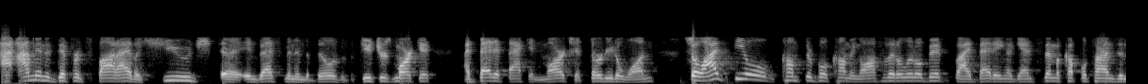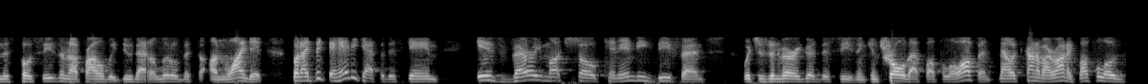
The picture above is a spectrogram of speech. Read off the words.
I, I'm in a different spot. I have a huge uh, investment in the Bills at the futures market. I bet it back in March at 30 to 1. So I feel comfortable coming off of it a little bit by betting against them a couple times in this postseason. I'll probably do that a little bit to unwind it. But I think the handicap of this game is very much so can Indy's defense which has been very good this season, control that Buffalo offense. Now it's kind of ironic. Buffalo's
